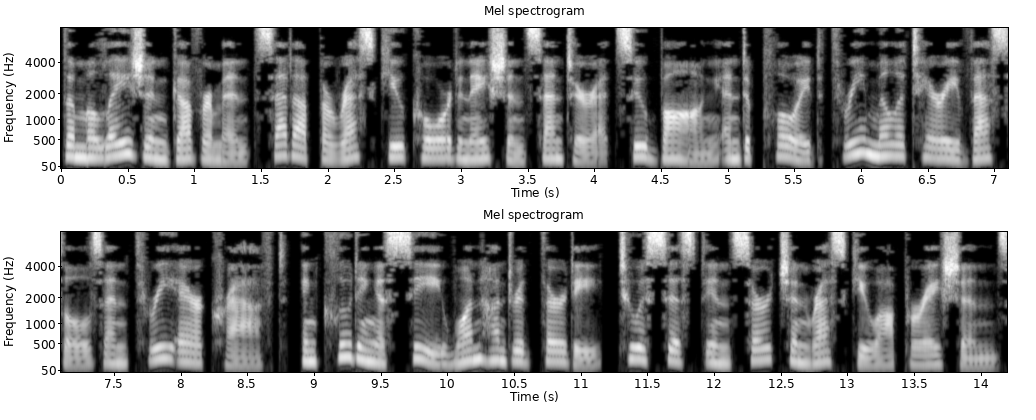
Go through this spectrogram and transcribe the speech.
The Malaysian government set up a rescue coordination center at Subang and deployed three military vessels and three aircraft, including a C-130, to assist in search and rescue operations.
